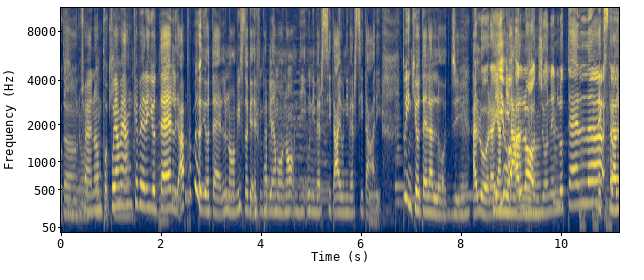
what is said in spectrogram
pochino, cioè, non un pu- puoi anche avere gli hotel. A proposito di hotel, no, visto che parliamo no, di università e universitari. Tu in che hotel alloggi? Allora, io Milano. alloggio nell'hotel Extra eh,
